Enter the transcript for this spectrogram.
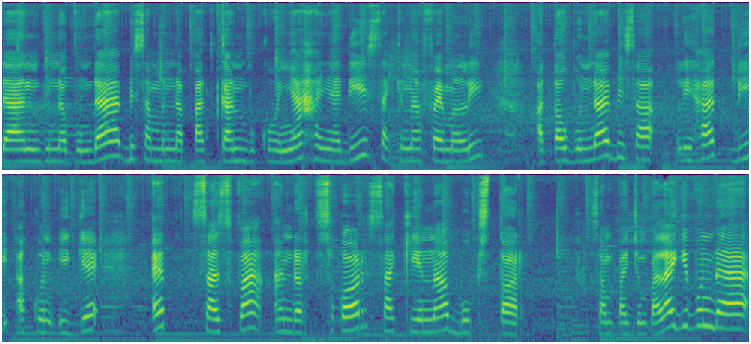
dan bunda-bunda bisa mendapatkan bukunya hanya di Sakina Family atau bunda bisa lihat di akun IG at saspa underscore sakina bookstore Sampai jumpa lagi bunda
